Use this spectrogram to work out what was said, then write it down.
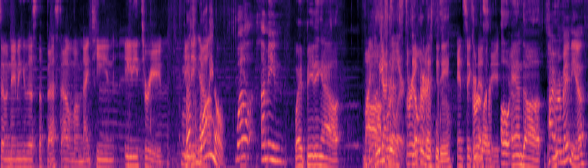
Stone naming this the best album of 1983? That's Beating out wild. Well, I mean, Wait, beating out. Michael Uh, Jackson's Thriller. Thriller Synchronicity. and Synchronicity. Oh, and uh, Pyromania.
